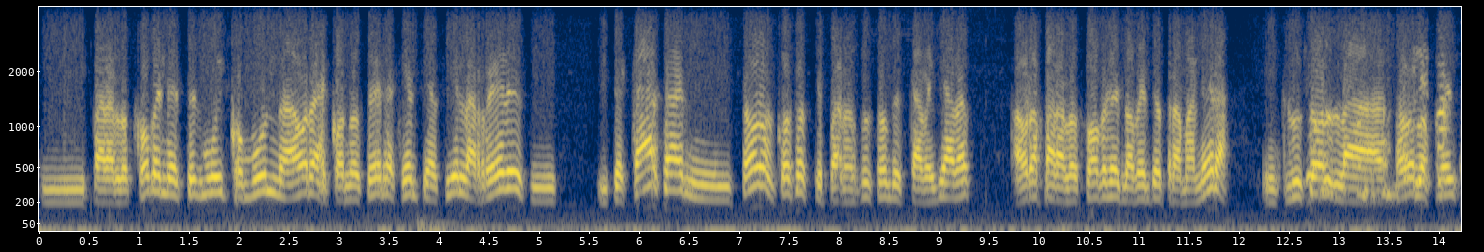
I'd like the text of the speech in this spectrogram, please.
y para los jóvenes es muy común ahora conocer a gente así en las redes y, y se casan y todas cosas que para nosotros son descabelladas, ahora para los jóvenes lo ven de otra manera. Incluso la todo lo que es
